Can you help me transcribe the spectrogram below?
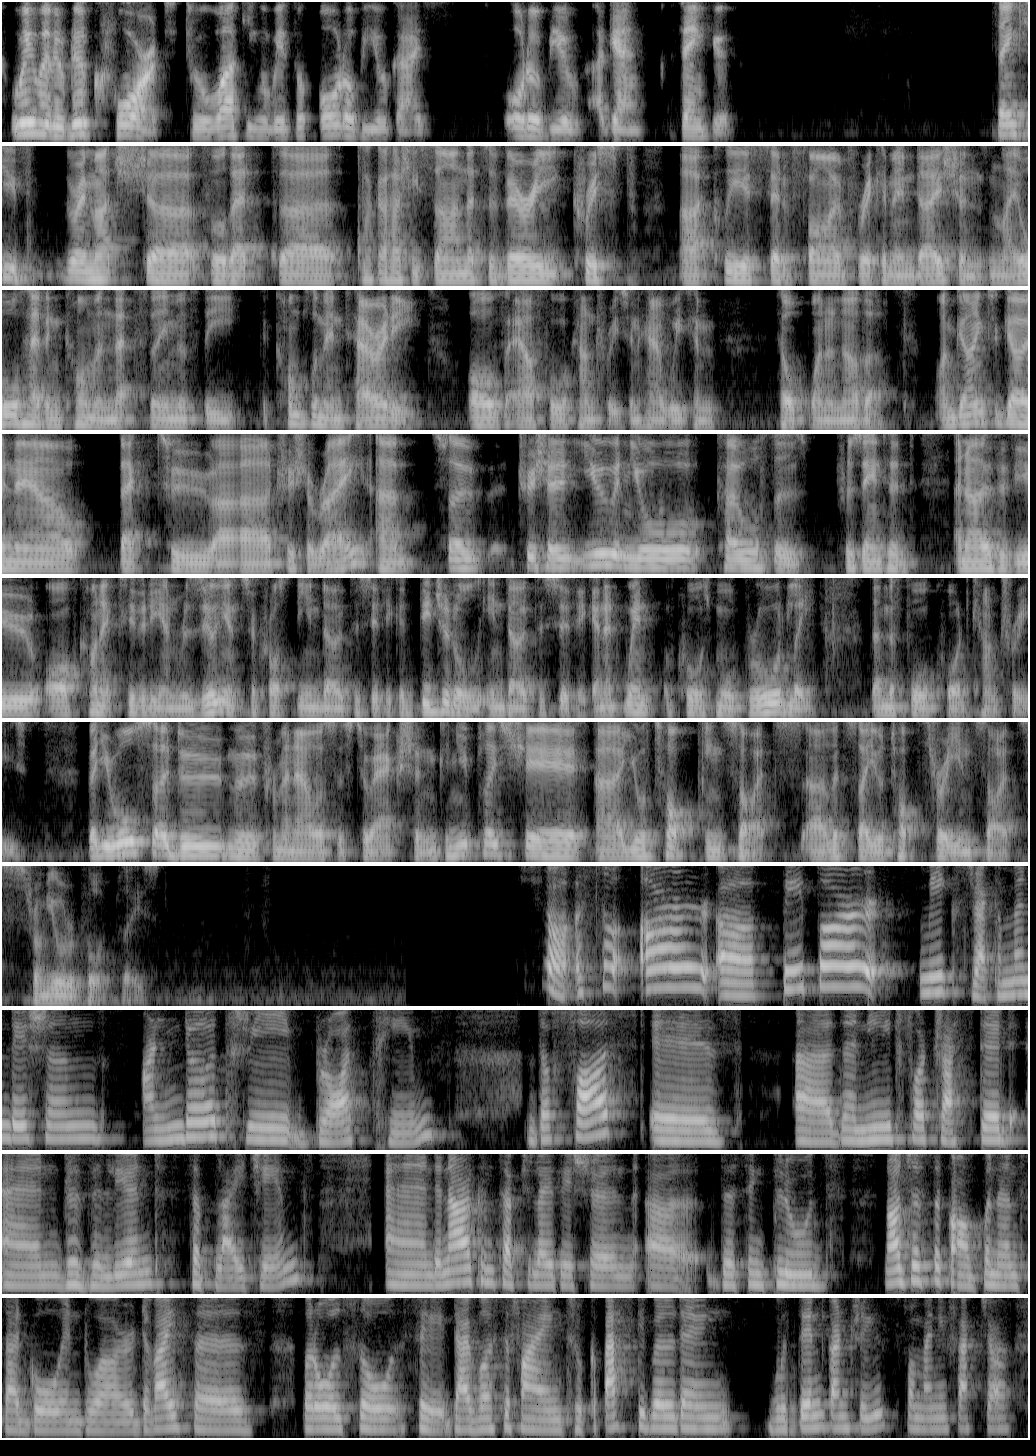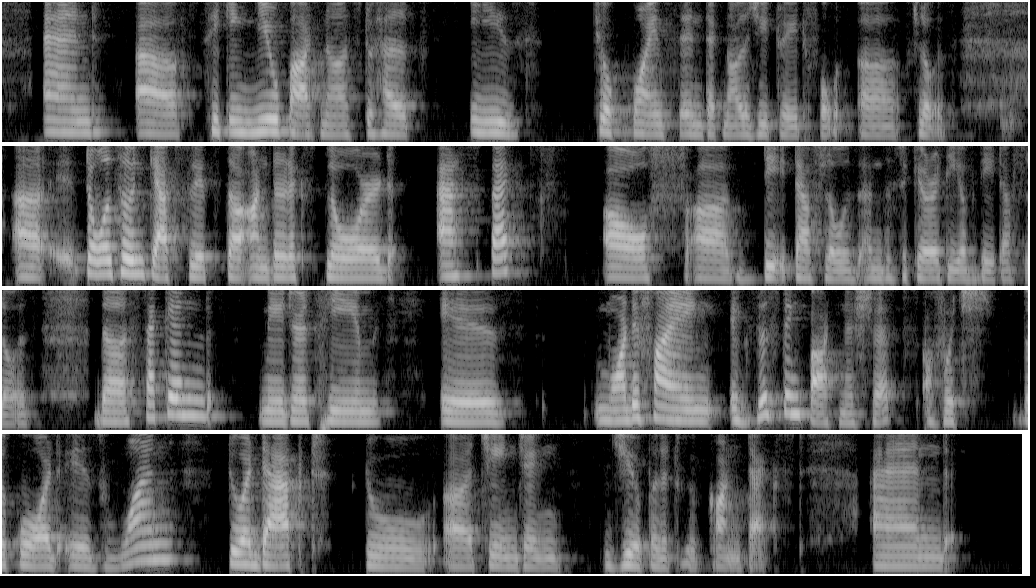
We will look forward to working with all of you guys, all of you again. Thank you. Thank you very much uh, for that, uh, Takahashi-san. That's a very crisp, uh, clear set of five recommendations, and they all have in common that theme of the, the complementarity of our four countries and how we can help one another. I'm going to go now back to uh, Trisha Ray. Um, so Trisha, you and your co-authors presented an overview of connectivity and resilience across the Indo-Pacific, a digital Indo-Pacific, and it went, of course, more broadly than the four Quad countries. But you also do move from analysis to action. Can you please share uh, your top insights? Uh, let's say your top three insights from your report, please. Sure. So our uh, paper makes recommendations under three broad themes. The first is uh, the need for trusted and resilient supply chains. And in our conceptualization, uh, this includes not just the components that go into our devices, but also say diversifying through capacity building within countries for manufacture and uh, seeking new partners to help ease choke points in technology trade for, uh, flows. Uh, it also encapsulates the underexplored aspects of uh, data flows and the security of data flows. The second major theme is modifying existing partnerships, of which the Quad is one, to adapt to uh, changing geopolitical context. And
